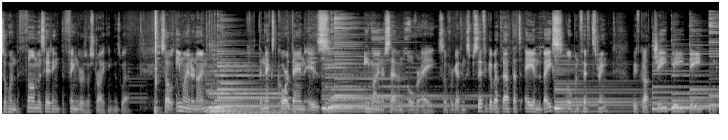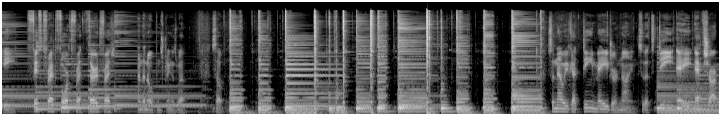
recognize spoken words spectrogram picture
So when the thumb is hitting, the fingers are striking as well. So E minor 9. The next chord then is E minor 7 over A. So if we're getting specific about that, that's A in the bass, open 5th string. We've got G, B, D, and E. 5th fret, 4th fret, 3rd fret, and an open string as well. So So now we've got D major 9. So that's D, A, F sharp,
